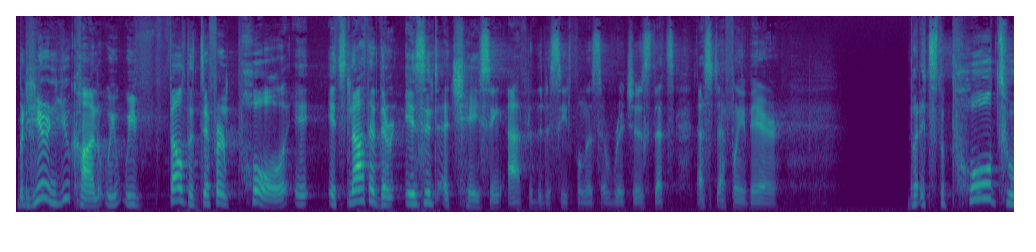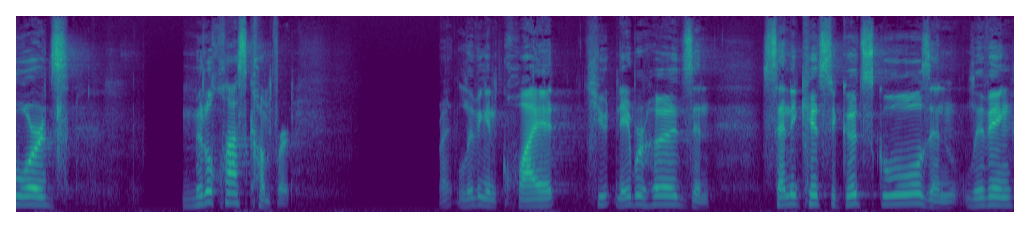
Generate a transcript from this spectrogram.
But here in Yukon, we, we've felt a different pull. It, it's not that there isn't a chasing after the deceitfulness of riches, that's, that's definitely there but it's the pull towards middle class comfort, right? Living in quiet, cute neighborhoods and sending kids to good schools and living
